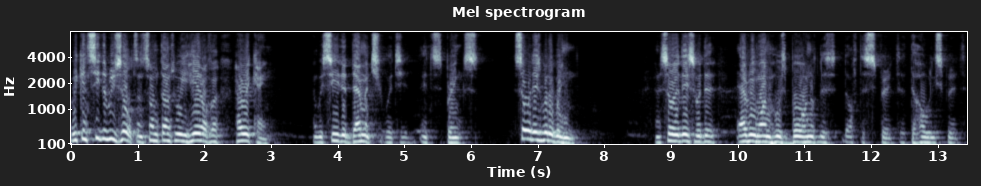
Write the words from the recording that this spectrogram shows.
We can see the results, and sometimes we hear of a hurricane, and we see the damage which it, brings. So it is with the wind. And so it is with the, everyone who is born of, this, of the Spirit, the Holy Spirit.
